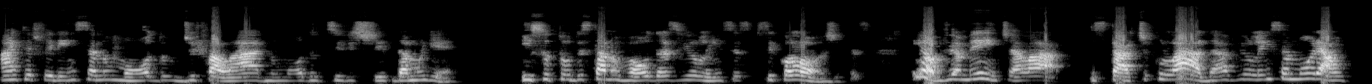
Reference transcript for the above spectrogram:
a interferência no modo de falar, no modo de se vestir da mulher. Isso tudo está no rol das violências psicológicas. E, obviamente, ela está articulada à violência moral,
